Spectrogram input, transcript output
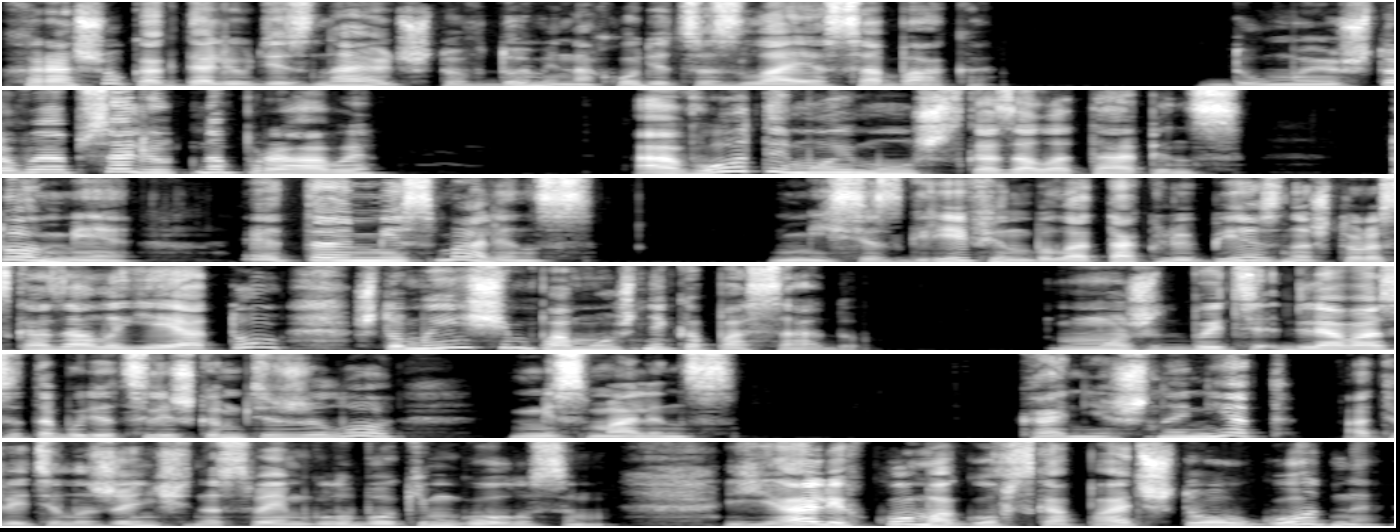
хорошо, когда люди знают, что в доме находится злая собака. Думаю, что вы абсолютно правы. А вот и мой муж, сказала Таппинс. Томми, это мисс Маллинс. Миссис Гриффин была так любезна, что рассказала ей о том, что мы ищем помощника по саду. «Может быть, для вас это будет слишком тяжело, мисс Маллинс?» «Конечно, нет», — ответила женщина своим глубоким голосом. «Я легко могу вскопать что угодно.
